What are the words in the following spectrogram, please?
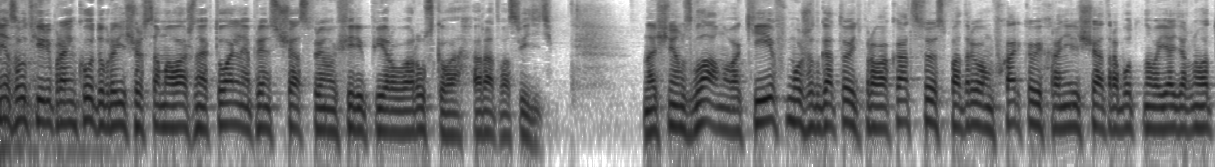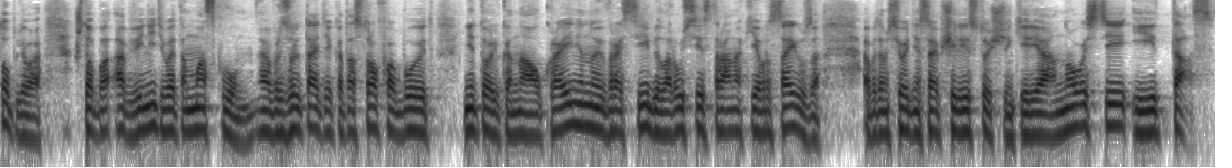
Меня зовут Юрий Пронько. Добрый вечер. Самое важное и актуальное прямо сейчас в прямом эфире Первого Русского. Рад вас видеть. Начнем с главного. Киев может готовить провокацию с подрывом в Харькове хранилища отработанного ядерного топлива, чтобы обвинить в этом Москву. В результате катастрофа будет не только на Украине, но и в России, Белоруссии и странах Евросоюза. Об этом сегодня сообщили источники РИА Новости и ТАСС.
